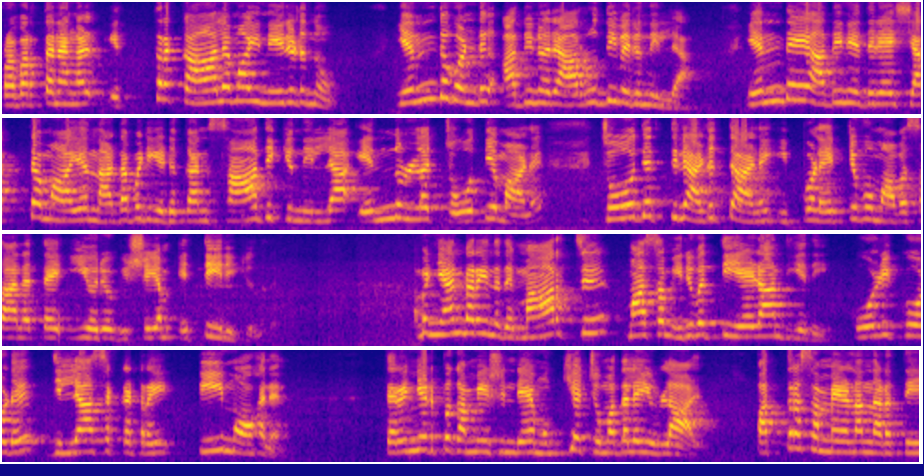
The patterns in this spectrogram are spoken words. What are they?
പ്രവർത്തനങ്ങൾ എത്ര കാലമായി നേരിടുന്നു? എന്തുകൊണ്ട് അതിനൊരു അറുതി വരുന്നില്ല? എന്തേ അതിനെതിരെ ശക്തമായ നടപടിയെടുക്കാൻ സാധിക്കുന്നില്ല എന്നുള്ള ചോദ്യമാണ് ചോദ്യത്തിനടുത്താണ് ഇപ്പോൾ ഏറ്റവും അവസാനത്തെ ഈ ഒരു വിഷയം എത്തിയിരിക്കുന്നത്. അപ്പം ഞാൻ പറയുന്നത് മാർച്ച് മാസം ഇരുപത്തിയേഴാം തീയതി കോഴിക്കോട് ജില്ലാ സെക്രട്ടറി പി മോഹനൻ തെരഞ്ഞെടുപ്പ് കമ്മീഷന്റെ മുഖ്യ ചുമതലയുള്ള ആൾ പത്രസമ്മേളനം നടത്തി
